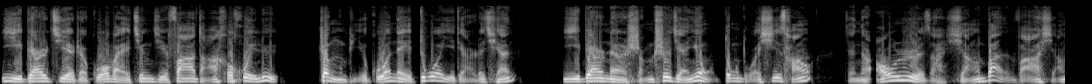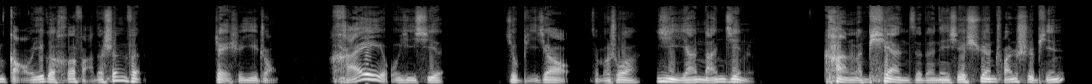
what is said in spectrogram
一边借着国外经济发达和汇率挣比国内多一点的钱，一边呢省吃俭用，东躲西藏。在那熬日子，想办法想搞一个合法的身份，这是一种；还有一些就比较怎么说一言难尽了。看了骗子的那些宣传视频，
